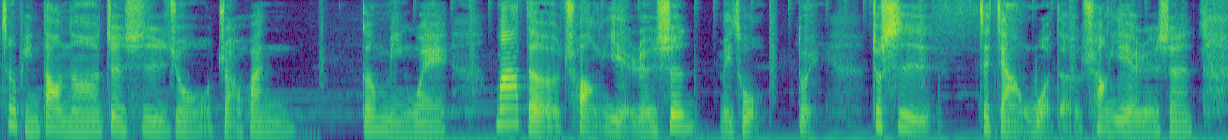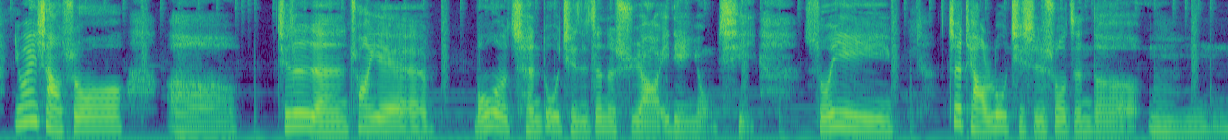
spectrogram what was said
这个频道呢，正式就转换更名为“妈的创业人生”。没错，对，就是在讲我的创业人生。因为想说，呃，其实人创业某种程度其实真的需要一点勇气，所以这条路其实说真的，嗯。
